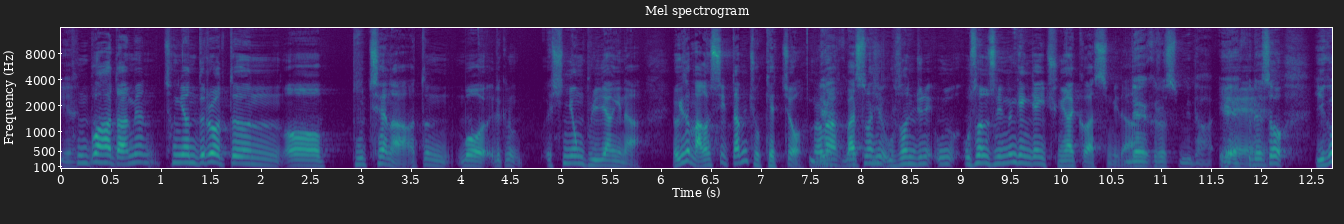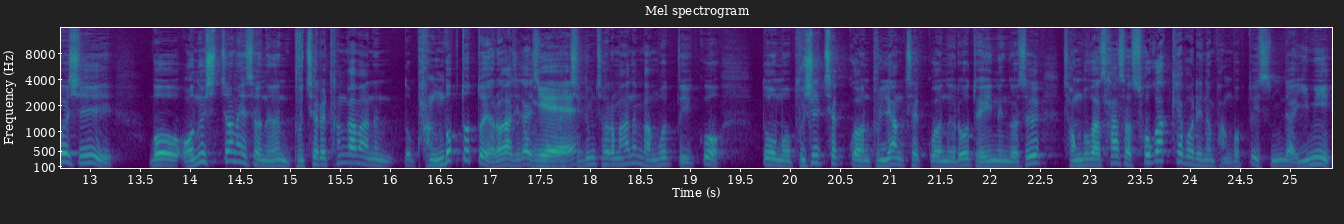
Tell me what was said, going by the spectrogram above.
예. 풍부하다면 청년들을 어떤 어, 부채나 어떤 뭐 이렇게 신용 불량이나 여기서 막을 수 있다면 좋겠죠. 그러나 네, 말씀하신 우선순위 우- 우선순위는 굉장히 중요할 것 같습니다. 네, 그렇습니다. 예. 예. 그래서 이것이 뭐 어느 시점에서는 부채를 탕감하는 또 방법도 또 여러 가지가 있습니다. 예. 지금처럼 하는 방법도 있고 또 뭐 부실채권, 불량채권으로 돼 있는 것을 정부가 사서 소각해 버리는 방법도 있습니다. 이미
